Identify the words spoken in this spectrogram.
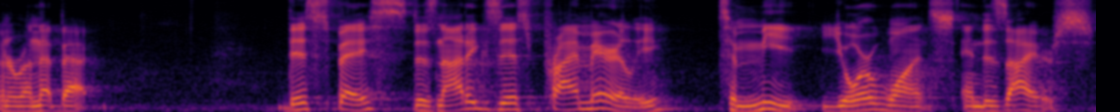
I'm gonna run that back. This space does not exist primarily to meet your wants and desires.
